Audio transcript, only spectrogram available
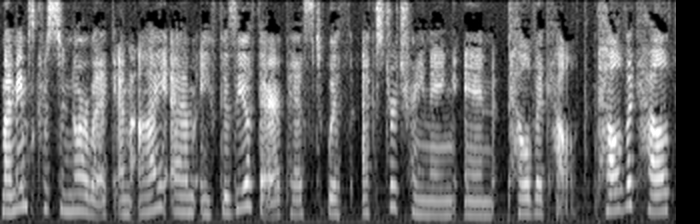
My name's Krysta Norwick, and I am a physiotherapist with extra training in pelvic health. Pelvic health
